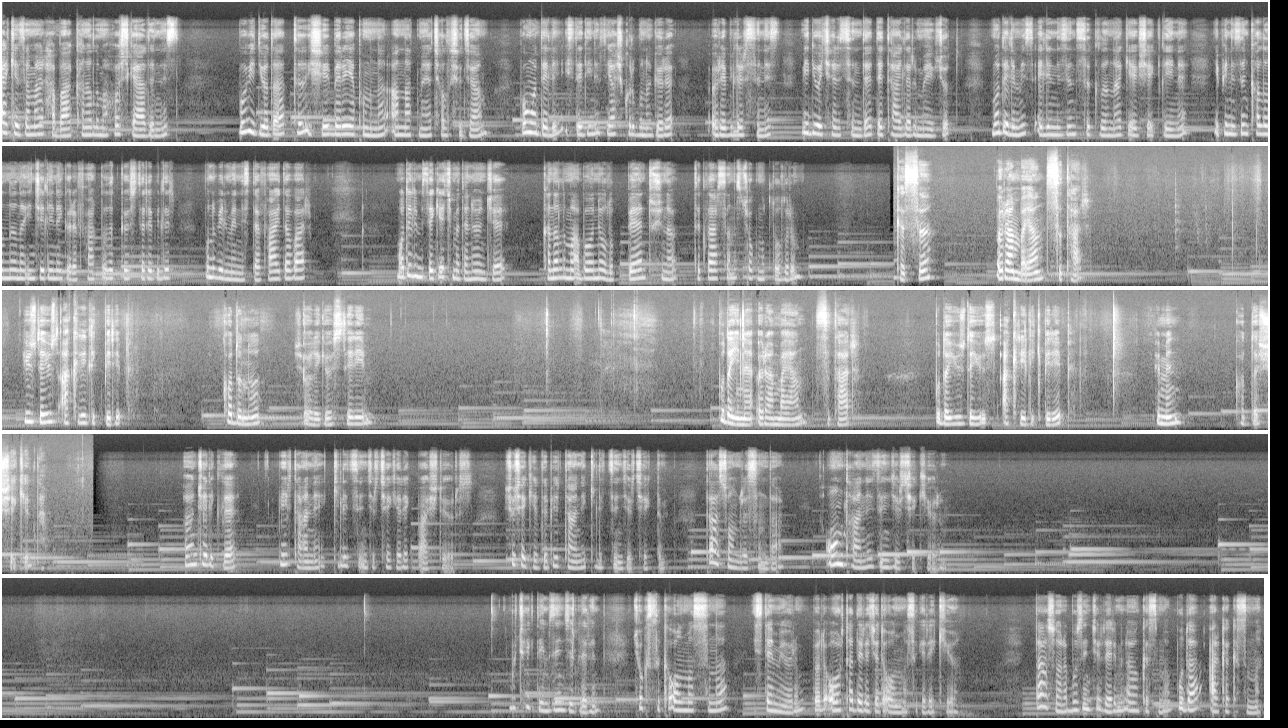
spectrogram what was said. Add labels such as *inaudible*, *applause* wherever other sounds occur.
Herkese merhaba, kanalıma hoş geldiniz. Bu videoda tığ işi bere yapımını anlatmaya çalışacağım. Bu modeli istediğiniz yaş grubuna göre örebilirsiniz. Video içerisinde detayları mevcut. Modelimiz elinizin sıklığına, gevşekliğine, ipinizin kalınlığına, inceliğine göre farklılık gösterebilir. Bunu bilmenizde fayda var. Modelimize geçmeden önce kanalıma abone olup beğen tuşuna tıklarsanız çok mutlu olurum. Arkası Ören Bayan Star. %100 akrilik bir ip. Kodunu şöyle göstereyim. Bu da yine Ören Bayan Star. Bu da %100 akrilik bir ip. İpimin kodu da şu şekilde. Öncelikle bir tane kilit zincir çekerek başlıyoruz. Şu şekilde bir tane kilit zincir çektim. Daha sonrasında 10 tane zincir çekiyorum. Bu çektiğim zincirlerin çok sıkı olmasını istemiyorum. Böyle orta derecede olması gerekiyor. Daha sonra bu zincirlerimin ön kısmı, bu da arka kısmı.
